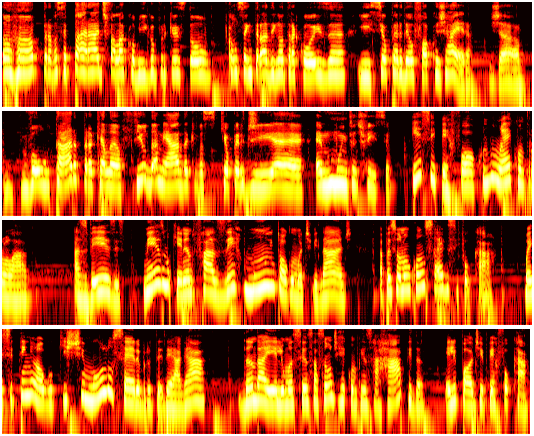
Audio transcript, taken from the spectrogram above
aham para você parar de falar comigo porque eu estou concentrada em outra coisa, e se eu perder o foco já era. Já voltar para aquela fio da meada que, você, que eu perdi é, é muito difícil. Esse hiperfoco não é controlado. Às vezes, mesmo querendo fazer muito alguma atividade, a pessoa não consegue se focar. Mas se tem algo que estimula o cérebro TDAH, dando a ele uma sensação de recompensa rápida, ele pode hiperfocar.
